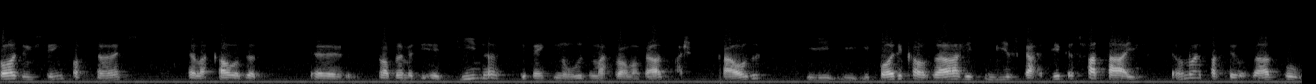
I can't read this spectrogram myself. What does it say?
podem ser importantes. Ela causa é, problema de retina, se bem que não uso mais prolongado, mas causa, e, e, e, pode causar arritmias cardíacas fatais. Então não é para ser usado por,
